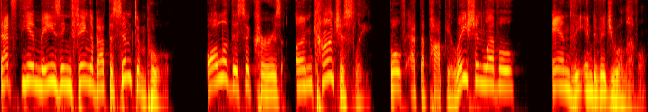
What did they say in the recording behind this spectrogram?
That's the amazing thing about the symptom pool. All of this occurs unconsciously, both at the population level and the individual level.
